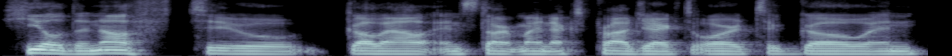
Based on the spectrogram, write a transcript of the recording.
healed enough to go out and start my next project or to go and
